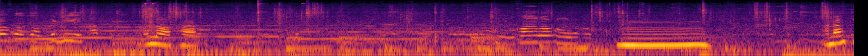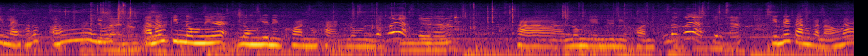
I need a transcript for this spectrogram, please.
ของโลโก้กับไม่ดีครับอ๋อเหรอครับของโลโก้ครับอืมเอาน้องกินอะไรคะลูกอ๋อกินอะไรน้องเอาน้องกินนมนี้แหละนมยูนิคอร์นค่ะ นมแล้วก็อยากกิเย็นนๆนะนะค่ะนมเย็นยูนิคอร์นแล้วก็อยากกินนะกินด้วยกันกับน้องได้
